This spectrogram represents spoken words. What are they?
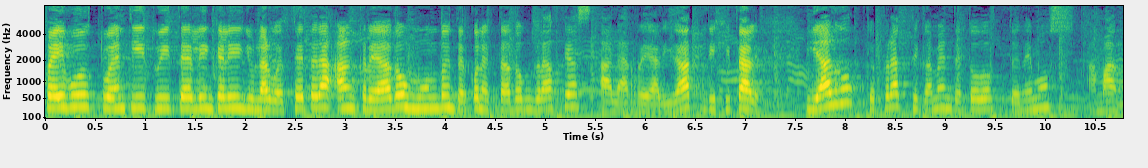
Facebook, Twenty, Twitter, LinkedIn y un largo etcétera han creado un mundo interconectado gracias a la realidad digital y algo que prácticamente todos tenemos a mano,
